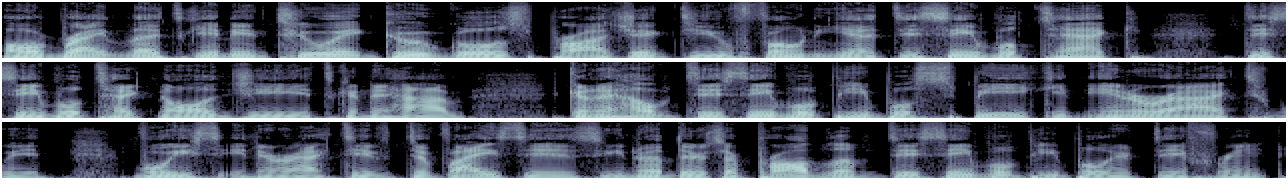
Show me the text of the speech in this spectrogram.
All right, let's get into it. Google's Project Euphonia Disabled Tech, Disabled Technology. It's going to have going to help disabled people speak and interact with voice interactive devices. You know, there's a problem. Disabled people are different,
